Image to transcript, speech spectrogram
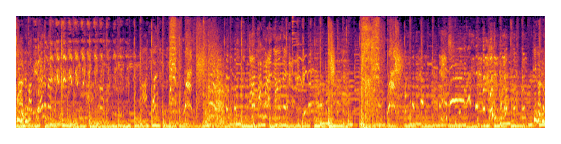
Hả? 哎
